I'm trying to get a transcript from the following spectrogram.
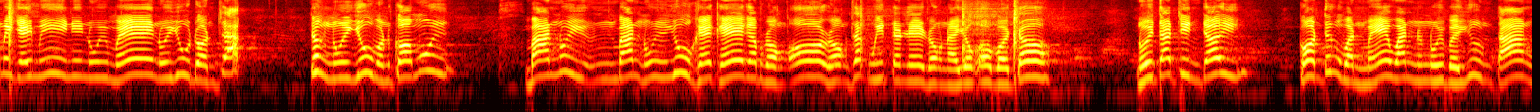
ไม่ใจมีนี่หนุ่ยแม่หนุ่ยยู่ดนจักตึงหนุ่ยยู่เหมือนกอมุ้ยบ้านนุ้ยบ้านหนุ้ยยู่แค่ๆกับรองอรองสักวิทย์นั่นเลยรองนายกอบจหนุ่ยตัดสินใจ ก่อนถึงวันแม่วันหนึ่งหนุยไปยืมตังค์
